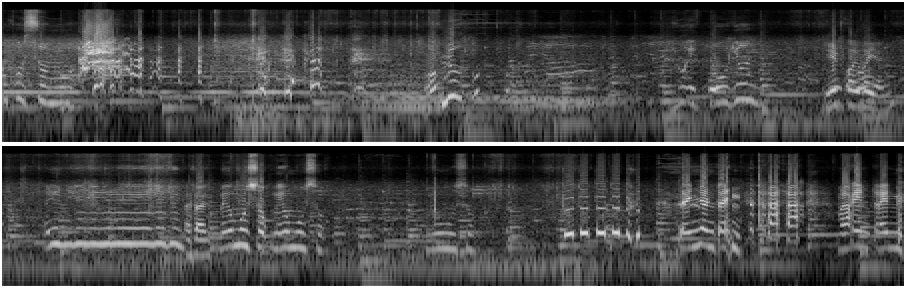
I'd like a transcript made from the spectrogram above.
Ang puso mo. Oh, blue! UFO yun. UFO ba yun? Ayun, yun, yun, yun, yun, yun, yun. Asan? May umusok, may umusok. May umusok. Tren yun, tren. Malaking tren.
